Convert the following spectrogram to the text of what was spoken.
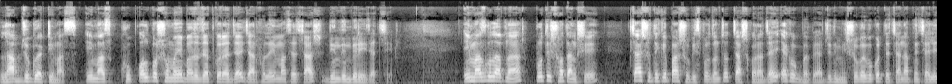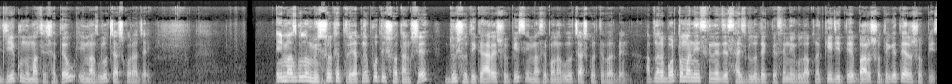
লাভযোগ্য একটি মাছ। এই মাছ খুব অল্প সময়ে বাজারজাত করা যায়, যার ফলে এই মাছের চাষ দিন দিন বেড়েই যাচ্ছে। এই মাছগুলো আপনার প্রতি শতাংশে চারশো থেকে পাঁচশো পিস পর্যন্ত চাষ করা যায় এককভাবে। আর যদি মিশ্রভাবে করতে চান, আপনি চাইলে যে কোনো মাছের সাথেও এই মাছগুলো চাষ করা যায়। এই মাছগুলো মিশ্র ক্ষেত্রে আপনি প্রতি শতাংশে দুইশো থেকে আড়াইশো পিস এই মাছের পোনাগুলো চাষ করতে পারবেন। আপনারা বর্তমানে স্ক্রিনে যে সাইজগুলো দেখতেছেন, এগুলো আপনার কেজিতে বারোশো থেকে তেরোশো পিস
